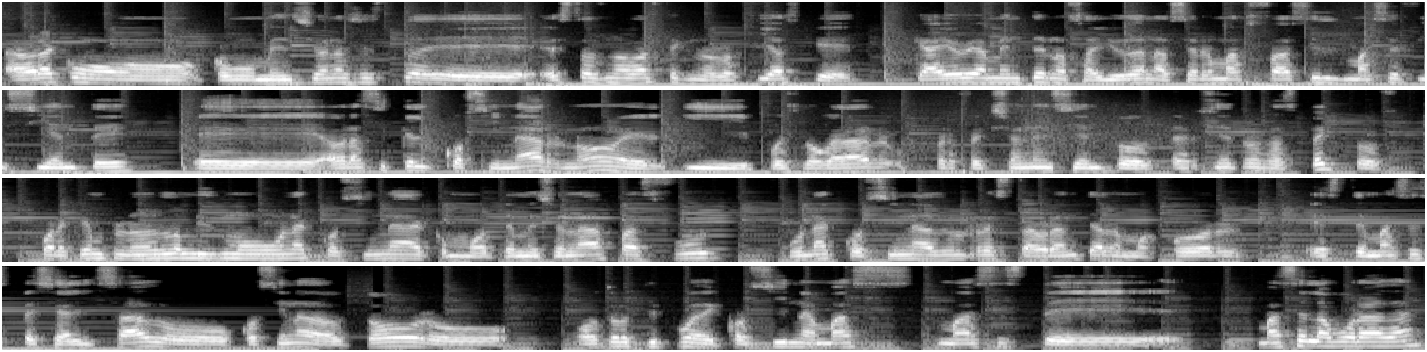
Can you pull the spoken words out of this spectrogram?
ahora como, como mencionas este, estas nuevas tecnologías que, que hay obviamente nos ayudan a hacer más fácil, más eficiente, eh, ahora sí que el cocinar, ¿no? El, y pues lograr perfección en cientos, en ciertos aspectos. Por ejemplo, no es lo mismo una cocina como te mencionaba fast food, una cocina de un restaurante a lo mejor este, más especializado o cocina de autor o otro tipo de cocina más, más, este, más elaborada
